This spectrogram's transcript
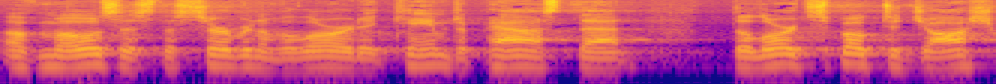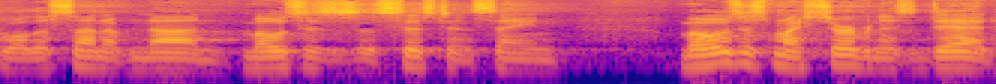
of Moses, the servant of the Lord, it came to pass that the Lord spoke to Joshua, the son of Nun, Moses' assistant, saying, Moses, my servant, is dead.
